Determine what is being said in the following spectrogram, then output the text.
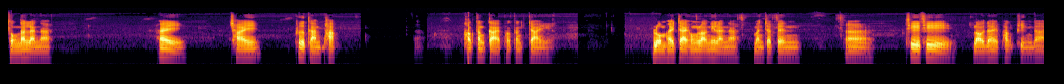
ตรงนั้นแหละนะ ให้ใช้เพื่อการพัก พักทั้งกายพักทั้งใจ ลมหายใจของเรานี่แหละนะ มันจะเป็นที่ที่เราได้พักพิงได้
